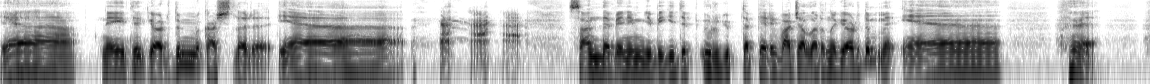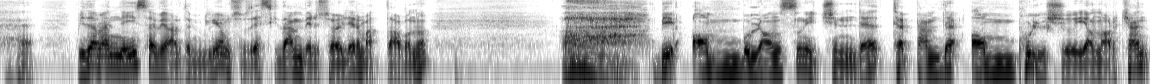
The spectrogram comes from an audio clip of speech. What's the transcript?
Ya. Neydi gördün mü kaşları? Ya. Sen de benim gibi gidip Ürgüp'te peri bacalarını gördün mü? Ya. Bir de ben neyi severdim biliyor musunuz? Eskiden beri söylerim hatta bunu. Ah, bir ambulansın içinde tepemde ampul ışığı yanarken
